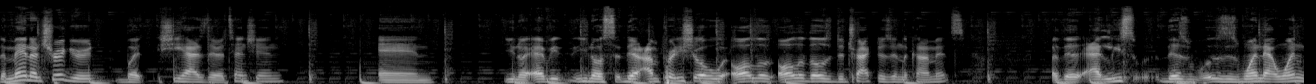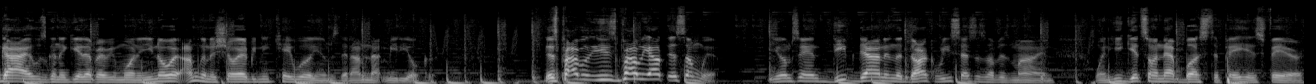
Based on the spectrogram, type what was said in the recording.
the men are triggered, but she has their attention, and you know every you know so there. I'm pretty sure all of all of those detractors in the comments. At least there's, there's one that one guy who's gonna get up every morning. You know what? I'm gonna show Eboni K. Williams that I'm not mediocre. There's probably he's probably out there somewhere. You know what I'm saying? Deep down in the dark recesses of his mind, when he gets on that bus to pay his fare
